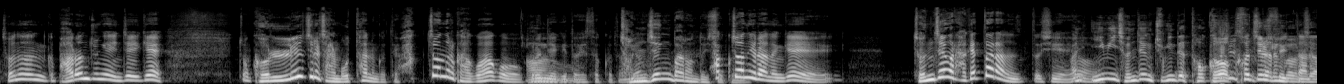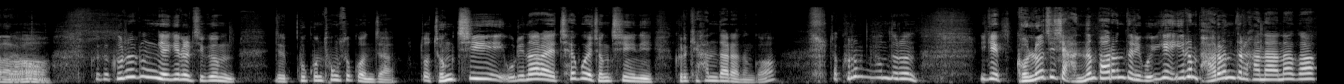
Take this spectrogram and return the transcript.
저는 그 발언 중에 이제 이게 좀 걸리지를 잘 못하는 것 같아요. 확전을 각오하고 그런 아유, 얘기도 했었거든요. 전쟁 발언도 있었고 확전이라는 게 전쟁을 하겠다라는 뜻이에요. 아니, 이미 전쟁 중인데 더 커질, 더 커질 수, 있다는, 수 있다는 거. 그러니까 그런 얘기를 지금 이제 국군 통수권자 또 정치 우리나라의 최고의 정치인이 그렇게 한다라는 거. 자, 그런 부분들은 이게 걸러지지 않는 발언들이고 이게 이런 발언들 하나하나가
